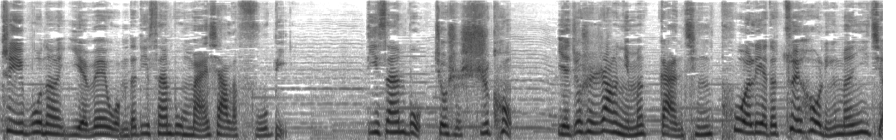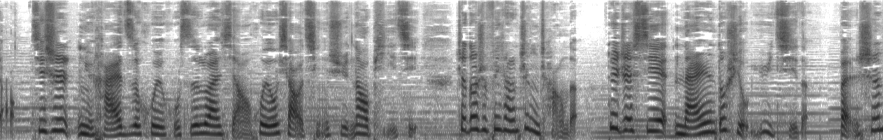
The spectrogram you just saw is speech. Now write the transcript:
这一步呢，也为我们的第三步埋下了伏笔。第三步就是失控，也就是让你们感情破裂的最后临门一脚。其实女孩子会胡思乱想，会有小情绪、闹脾气，这都是非常正常的。对这些男人都是有预期的，本身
